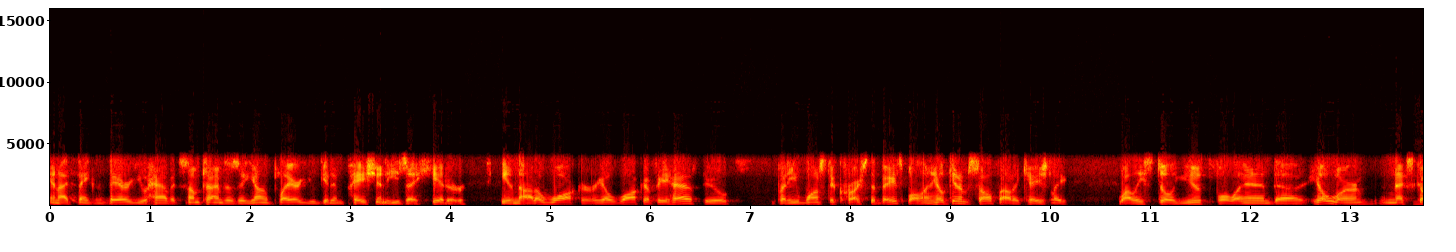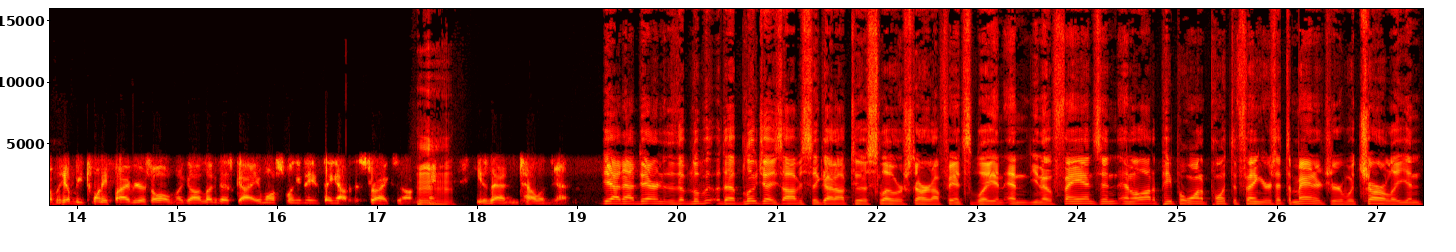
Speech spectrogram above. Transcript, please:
And I think there you have it. Sometimes as a young player, you get impatient. He's a hitter, he's not a walker. He'll walk if he has to but he wants to crush the baseball, and he'll get himself out occasionally while he's still youthful, and uh, he'll learn. The next couple, he'll be 25 years old. Oh my God, look at this guy! He won't swing anything out of the strike zone. Mm-hmm. He's that intelligent. Yeah, now Darrin, the, the Blue Jays obviously got off to a slower start offensively, and, and you know fans and, and a lot of people want to point the fingers at the manager with Charlie, and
